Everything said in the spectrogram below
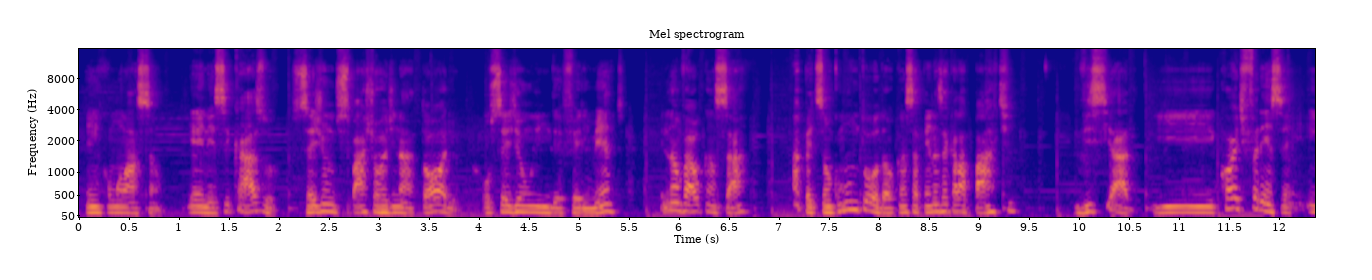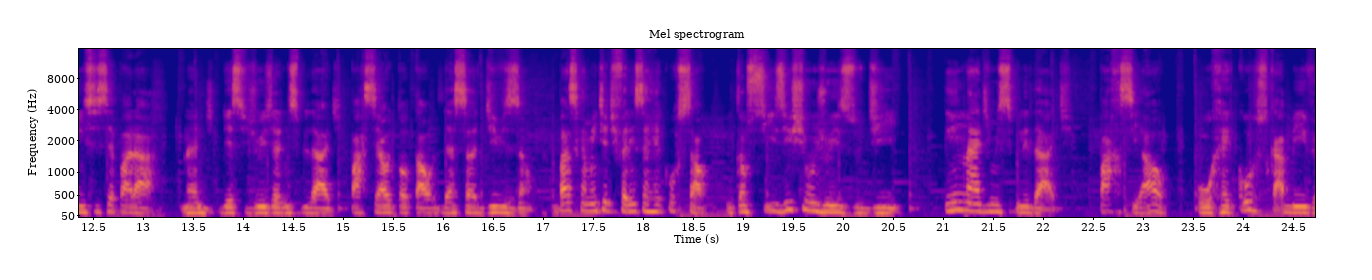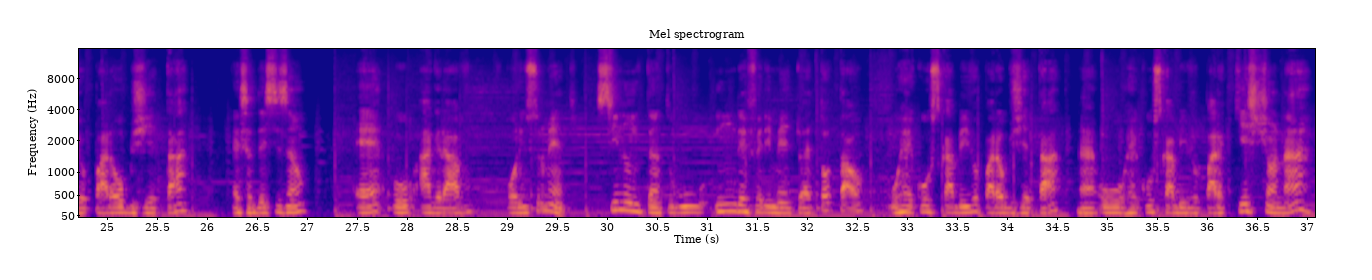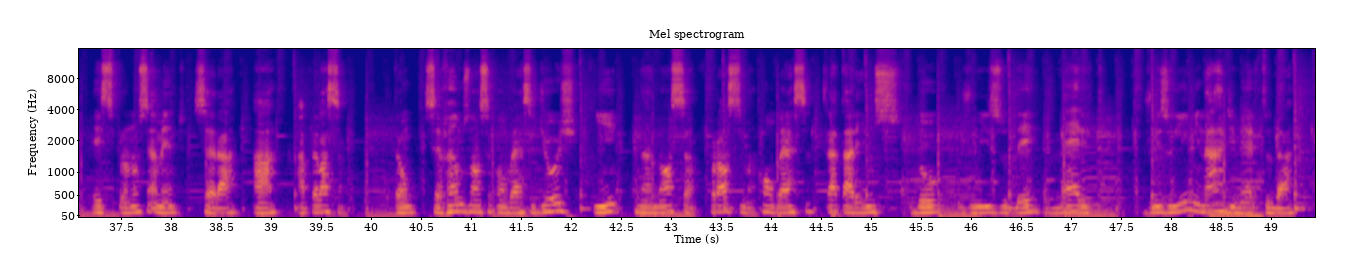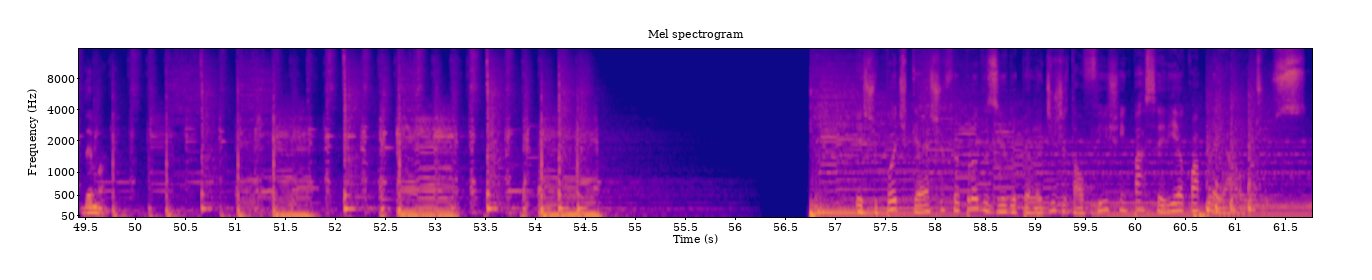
em acumulação. E aí, nesse caso, seja um despacho ordinatório ou seja um indeferimento, ele não vai alcançar a petição como um todo, alcança apenas aquela parte viciada. E qual é a diferença em se separar né, desse juiz de admissibilidade parcial e total, dessa divisão? Basicamente, a diferença é recursal. Então, se existe um juízo de inadmissibilidade parcial, o recurso cabível para objetar essa decisão é o agravo por instrumento. Se, no entanto, o indeferimento é total, o recurso cabível para objetar, né, o recurso cabível para questionar esse pronunciamento será a apelação. Então, encerramos nossa conversa de hoje e na nossa próxima conversa trataremos do juízo de mérito, juízo liminar de mérito da demanda. Este podcast foi produzido pela Digital Fish em parceria com a Play Audios.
